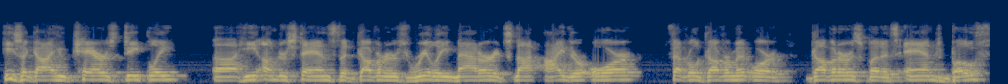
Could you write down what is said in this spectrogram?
he's a guy who cares deeply. he understands that governors really matter. It's not either or federal government or governors, but it's and both.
